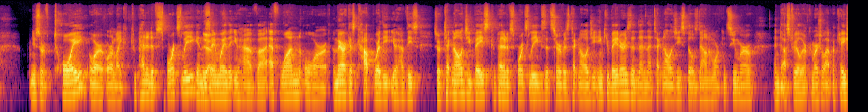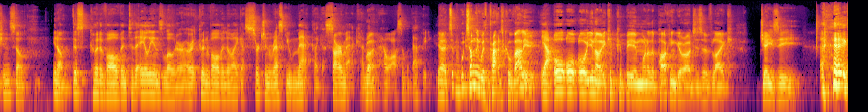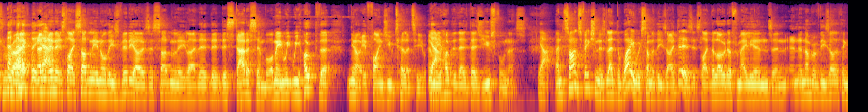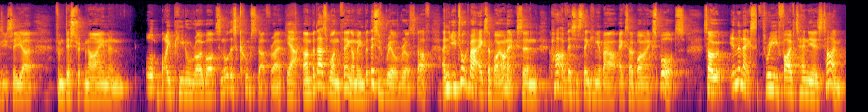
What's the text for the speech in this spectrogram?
you know, sort of toy or or like competitive sports league in the Yeah. same way that you have uh, F1 or America's Cup, where the, you have these sort of technology based competitive sports leagues that serve as technology incubators, and then that technology spills down to more consumer, industrial, or commercial applications. So, you know, this could evolve into the aliens loader, or it could evolve into like a search and rescue mech, like a SAR mech. I mean, Right. how awesome would that be? Yeah, it's something with practical value. Yeah. Or, or, or you know, it could, could be in one of the parking garages of like Jay Z. exactly. right? And, Yeah. and it's like suddenly in all these videos, there's suddenly like the, the, this status symbol. I mean, we, we hope that you know it finds utility, and Yeah. we hope that there's there's usefulness. Yeah. And science fiction has led the way with some of these ideas. It's like the loader from Aliens, and, and a number of these other things you see uh, from District Nine, and all bipedal robots, and all this cool stuff, right? Yeah. Um, but that's one thing. I mean, but this is real, real stuff. And you talked about exobionics, and part of this is thinking about exobionic sports. So in the next three, five, ten years' time,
